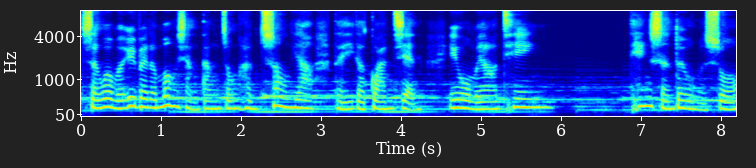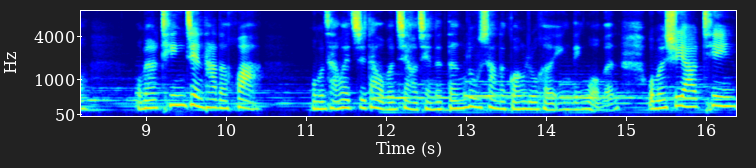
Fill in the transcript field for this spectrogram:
神为我们预备的梦想当中，很重要的一个关键。因为我们要听，听神对我们说，我们要听见他的话。我们才会知道我们脚前的灯，路上的光如何引领我们。我们需要听，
